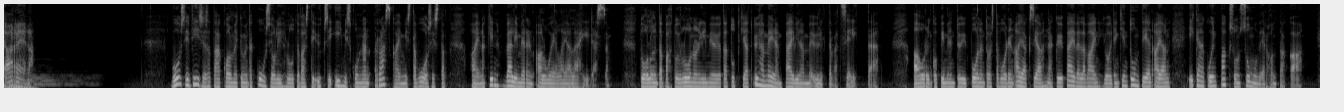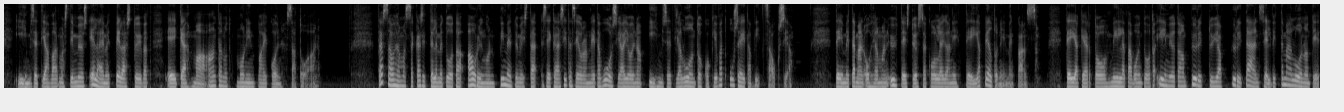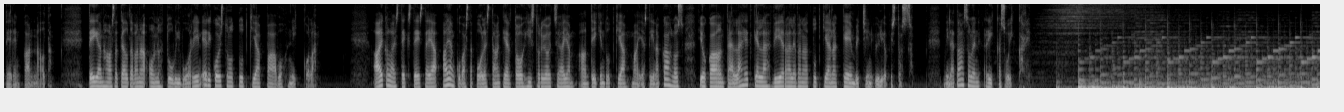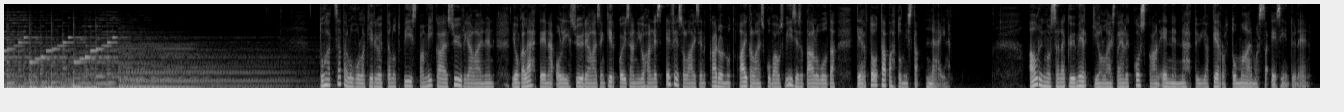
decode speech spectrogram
Yle Areena. Vuosi 536 oli luultavasti yksi ihmiskunnan raskaimmista vuosista, ainakin Välimeren alueella ja lähi Tuolloin tapahtui luonnonilmiö, jota tutkijat yhä meidän päivinämme yrittävät selittää. Aurinko pimentyi puolentoista vuoden ajaksi ja näkyi päivällä vain joidenkin tuntien ajan ikään kuin paksun sumuverhon takaa. Ihmiset ja varmasti myös eläimet pelästöivät, eikä maa antanut monin paikoin satoaan. Tässä ohjelmassa käsittelemme tuota auringon pimentymistä sekä sitä seuranneita vuosia, joina ihmiset ja luonto kokivat useita vitsauksia. Teimme tämän ohjelman yhteistyössä kollegani Teija Peltoniemen kanssa. Teija kertoo, millä tavoin tuota ilmiötä on pyritty ja pyritään selvittämään luonnontieteiden kannalta. Teijan haastateltavana on tulivuoriin erikoistunut tutkija Paavo Nikkola. Aikalaisteksteistä ja ajankuvasta puolestaan kertoo historioitsija ja antiikin tutkija Maija-Stiina Kahlos, joka on tällä hetkellä vierailevana tutkijana Cambridgein yliopistossa. Minä taas olen Riikka Suikkari. 1100-luvulla kirjoittanut piispa Mikael Syyrialainen, jonka lähteenä oli syyrialaisen kirkkoisän Johannes Efesolaisen kadonnut aikalaiskuvaus 500-luvulta, kertoo tapahtumista näin. Auringossa näkyy merkki, jollaista ei ole koskaan ennen nähty ja kerrottu maailmassa esiintyneen –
